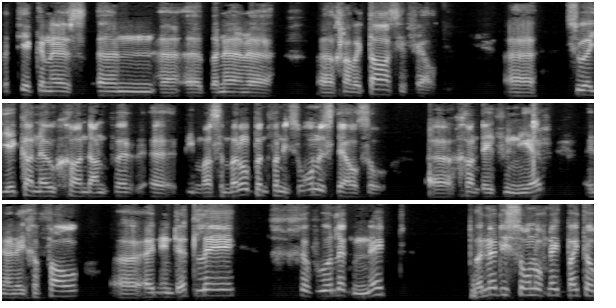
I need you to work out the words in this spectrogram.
betekenis in uh, uh binne 'n uh, uh, gravitasieveld. Uh So jy kan nou gaan dan vir uh, die massa middelpunt van die sonnestelsel uh gaan definieer en in 'n geval uh en, en dit lê gewoonlik net binne die son of net buite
